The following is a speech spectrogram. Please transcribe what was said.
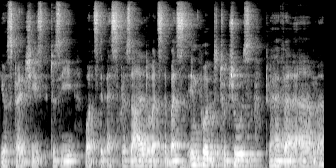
your strategies to see what's the best result or what's the best input to choose to have a, um, a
